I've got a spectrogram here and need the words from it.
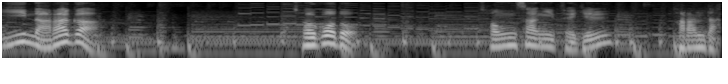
이 나라가 적어도 정상이 되길 바란다.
